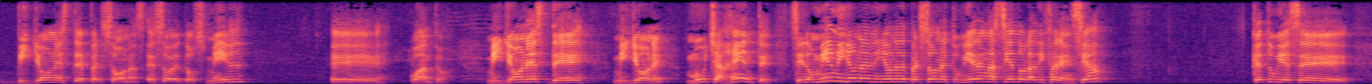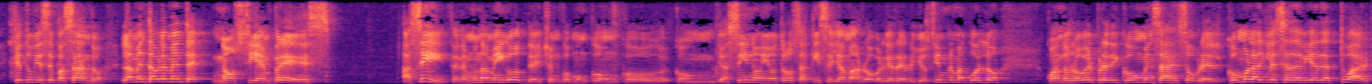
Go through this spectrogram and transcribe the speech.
billones de personas. Eso es dos mil, eh, ¿cuánto? Millones de millones, mucha gente. Si dos mil millones de millones de personas estuvieran haciendo la diferencia, ¿qué tuviese, qué tuviese pasando? Lamentablemente no siempre es así. Tenemos un amigo, de hecho en común con, con, Yacino y otros aquí, se llama Robert Guerrero. Yo siempre me acuerdo cuando Robert predicó un mensaje sobre cómo la iglesia debía de actuar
